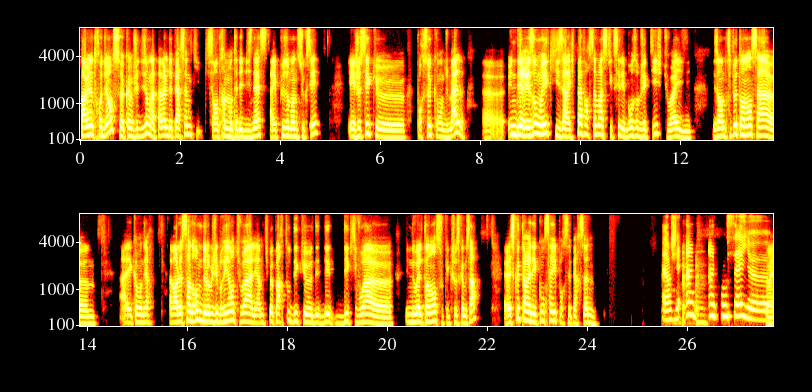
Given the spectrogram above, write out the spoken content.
parmi notre audience, comme je disais, on a pas mal de personnes qui, sont en train de monter des business avec plus ou moins de succès. Et je sais que pour ceux qui ont du mal, euh, une des raisons est qu'ils n'arrivent pas forcément à se fixer les bons objectifs. Tu vois, ils, ils ont un petit peu tendance à, euh, à comment dire, avoir le syndrome de l'objet brillant, tu vois, aller un petit peu partout dès que dès, dès, qu'ils voient euh, une nouvelle tendance ou quelque chose comme ça. Euh, est-ce que tu aurais des conseils pour ces personnes? Alors j'ai un, un, conseil euh,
